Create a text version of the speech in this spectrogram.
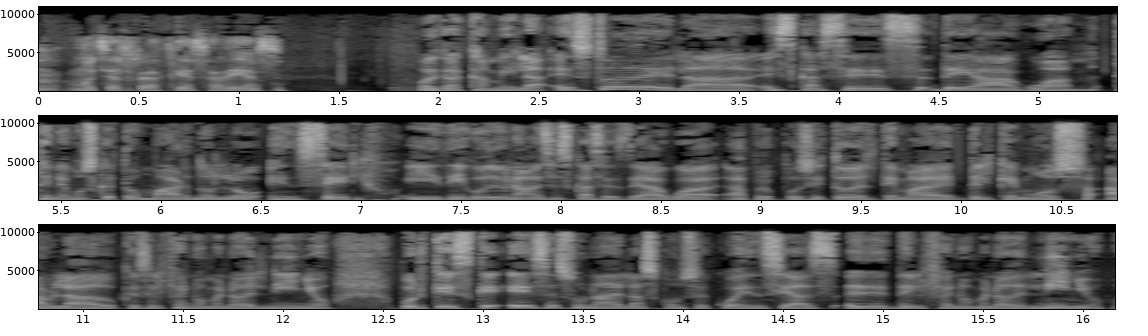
Mm, muchas gracias, adiós. Oiga, Camila, esto de la escasez de agua tenemos que tomárnoslo en serio. Y digo de una vez escasez de agua a propósito del tema del que hemos hablado, que es el fenómeno del niño, porque es que esa es una de las consecuencias eh, del fenómeno del niño.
